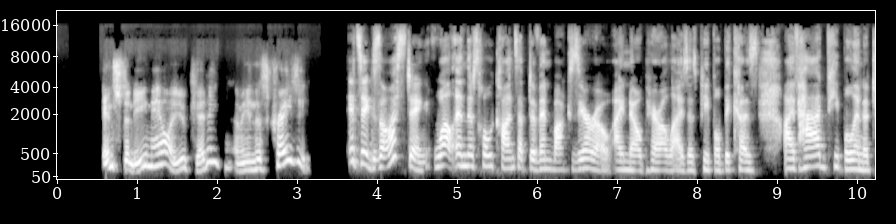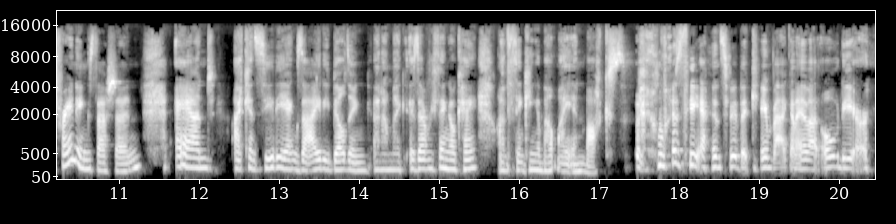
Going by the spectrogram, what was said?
Instant email? Are you kidding? I mean, this crazy. It's exhausting. Well, and this whole concept of inbox zero, I know paralyzes people because I've had people in a training session and I can see the anxiety building and I'm like, is everything okay? I'm thinking about my inbox was the answer that came back. And I thought, oh dear,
